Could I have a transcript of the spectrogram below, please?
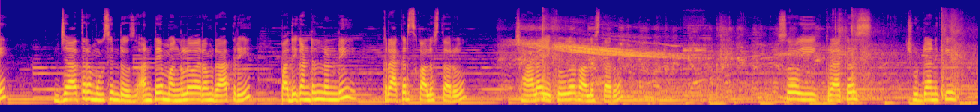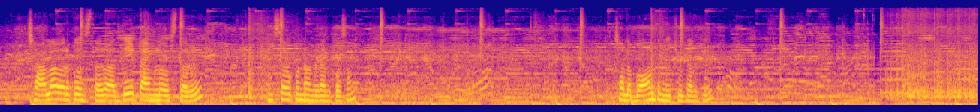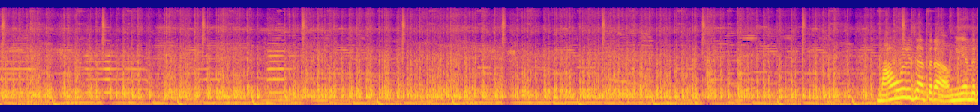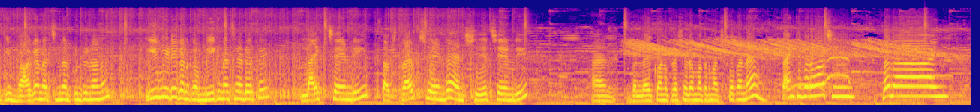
జాతర ముగిసిన రోజు అంటే మంగళవారం రాత్రి పది గంటల నుండి క్రాకర్స్ కాలుస్తారు. చాలా ఎక్కువగా కాలుస్తారు. సో ఈ క్రాకర్స్ చూడ్డానికి చాలా వరకు వస్తారు. అదే టైంలో వస్తారు. మిస్ అవ్వకుండా ఉండడానికి కోసం. చాలా బాగుంటుంది చూడడానికి. మా ఊరి జాతర మీ అందరికీ బాగా నచ్చింది అనుకుంటున్నాను. ఈ వీడియో కనుక మీకు నచ్చినట్టయితే లైక్ చేయండి సబ్స్క్రైబ్ చేయండి అండ్ షేర్ చేయండి. అండ్ బెల్ ఐకాన్ ప్రెస్ చేయడం మాత్రం మర్చిపోకండి. Thank you for watching bye bye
